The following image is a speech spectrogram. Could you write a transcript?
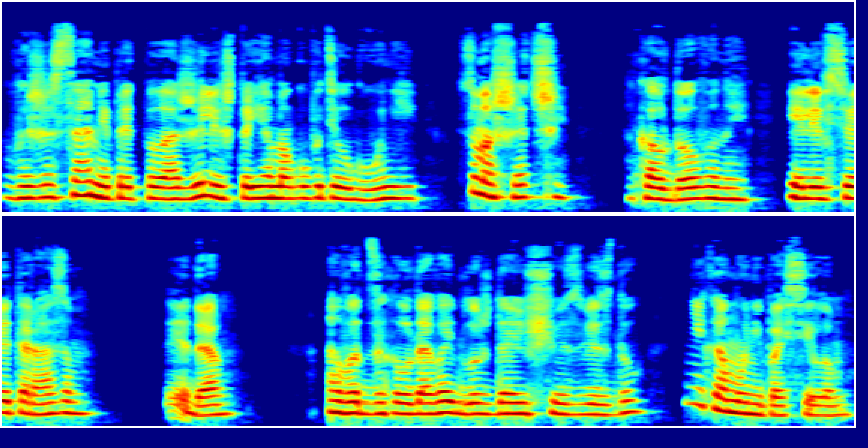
Вы же сами предположили, что я могу быть лгуньей, сумасшедшей, околдованной или все это разом. Ты да. А вот заколдовать блуждающую звезду никому не по силам.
